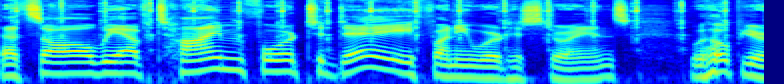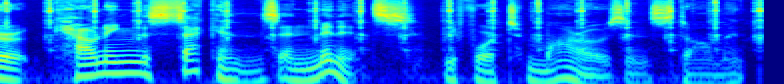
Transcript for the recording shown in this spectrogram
That's all we have time for today, funny word historians. We hope you're counting the seconds and minutes before tomorrow's installment.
